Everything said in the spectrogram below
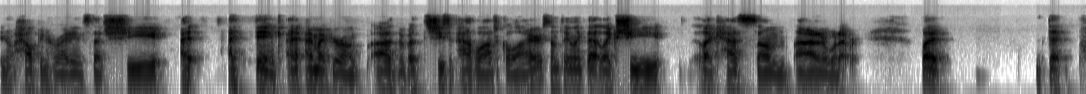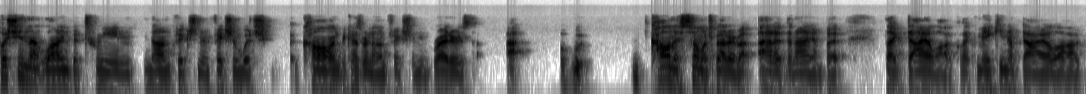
you know helping her writing is that she I I think I, I might be wrong, uh, but she's a pathological liar or something like that. Like she like has some I don't know whatever, but that pushing that line between nonfiction and fiction, which Colin, because we're nonfiction writers, uh, w- Colin is so much better about, at it than I am. But like dialogue, like making up dialogue,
